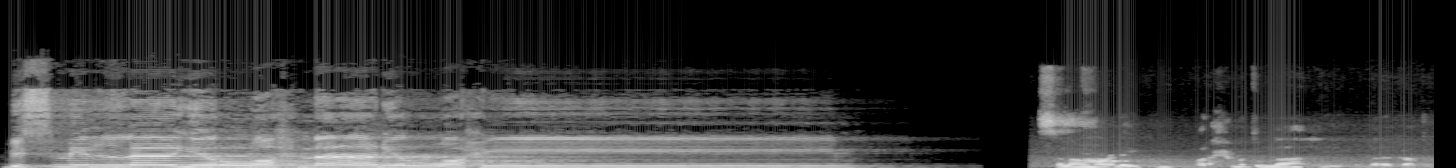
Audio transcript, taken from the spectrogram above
بسم الله الرحمن الرحيم. السلام عليكم ورحمة الله وبركاته.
